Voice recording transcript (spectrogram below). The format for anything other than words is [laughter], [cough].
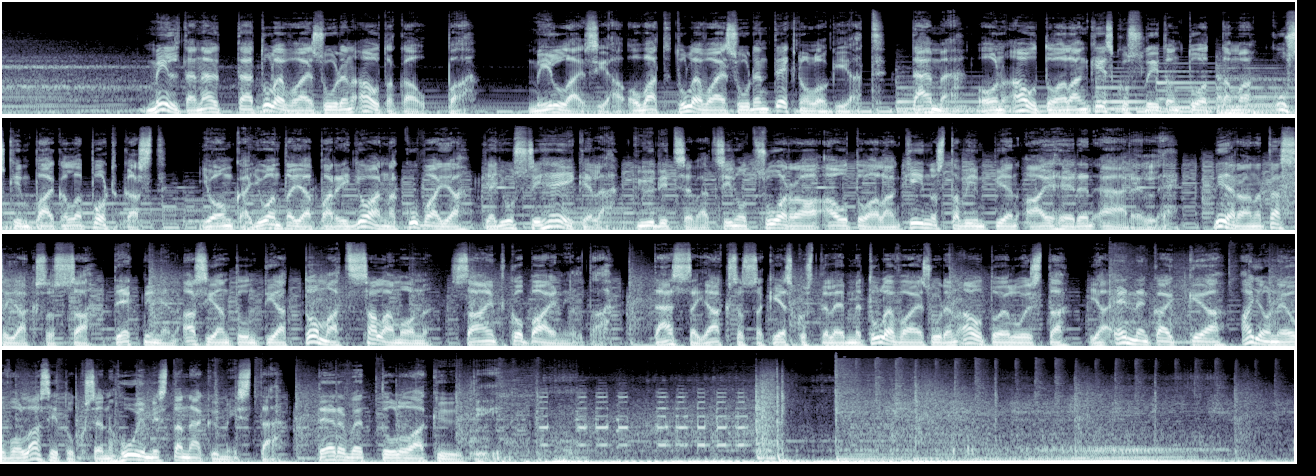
Miltä näyttää tulevaisuuden autokauppa? Millaisia ovat tulevaisuuden teknologiat? Tämä on Autoalan keskusliiton tuottama Kuskin paikalla podcast, jonka juontajapari Joanna Kuvaja ja Jussi Heikelä kyyditsevät sinut suoraan autoalan kiinnostavimpien aiheiden äärelle. Vieraana tässä jaksossa tekninen asiantuntija Tomat Salamon Saint Cobainilta. Tässä jaksossa keskustelemme tulevaisuuden autoiluista ja ennen kaikkea ajoneuvolasituksen huimista näkymistä. Tervetuloa kyytiin!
